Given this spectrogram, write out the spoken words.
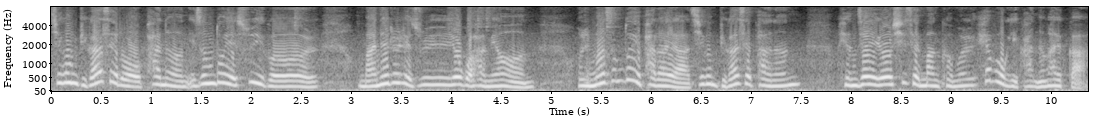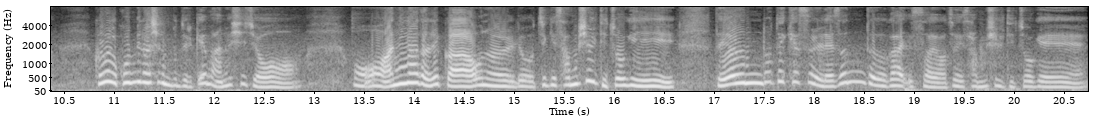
지금 비과세로 파는 이 정도의 수익을 만회를 해주려고 하면 얼마 정도에 팔아야 지금 비과세 파는 현재 요 시세만큼을 회복이 가능할까? 그걸 고민하시는 분들이 꽤 많으시죠. 어, 어, 아니나 다를까 오늘 요 저기 사무실 뒤쪽이 대연 롯데캐슬 레전드가 있어요. 저희 사무실 뒤쪽에.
